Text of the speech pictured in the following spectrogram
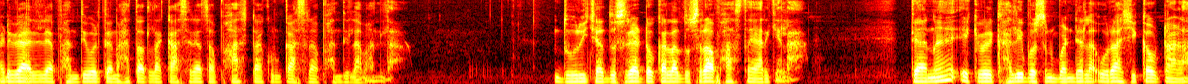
आडव्या आलेल्या फांदीवर त्यानं हातातला कासऱ्याचा फास टाकून कासरा फांदीला बांधला. दोरीच्या दुसऱ्या टोकाला दुसरा फास तयार केला. त्यानं एक वेळ खाली बसून बंड्याला उरा शिकवटाळा.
